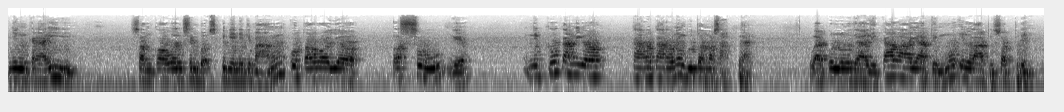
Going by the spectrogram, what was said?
nyingkrai sangka wong sing mbok pengin iki mang utawa ya lesu nggih. Niku kan ya karo-karone mbutuhno sabar. Wa kullu dzalika layatimu illa bisobrin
